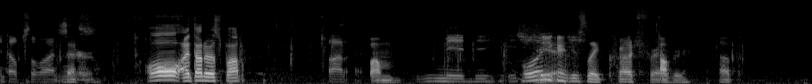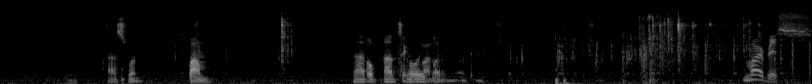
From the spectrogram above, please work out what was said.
It helps a lot. in Center. Oh, I thought it was bottom. bot- Bum. mid-ish. Or you can just like crouch forever. Up. Last one. Bum. Not Oh, not second fully bottom. bottom. Okay. Marbus.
